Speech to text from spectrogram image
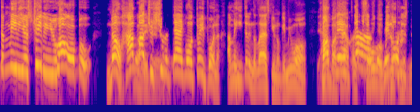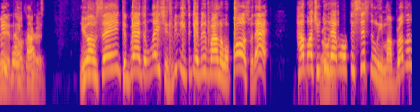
the media is treating you horrible. No, how Well, about you do. shoot a daggone three pointer? I mean, he did in the last game. Don't get me wrong. How About that? Time solo lost Clippers his three-point shots. You know what I'm saying? Congratulations. We need to give a round of applause for that. How about you do that more consistently, my brother?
